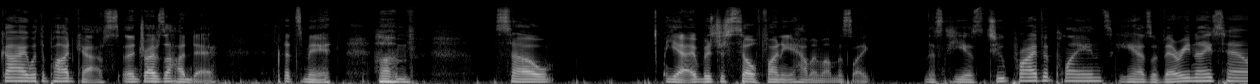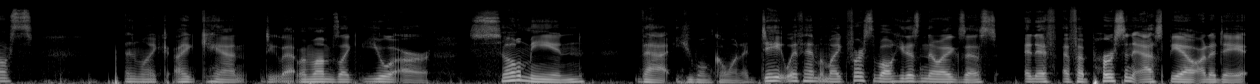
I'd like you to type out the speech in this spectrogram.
guy with a podcast and drives a Hyundai. That's me. Um, so yeah, it was just so funny how my mom was like, this he has two private planes. He has a very nice house. And like, I can't do that. My mom's like, you are so mean that you won't go on a date with him. I'm like, first of all, he doesn't know I exist. And if if a person asked me out on a date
